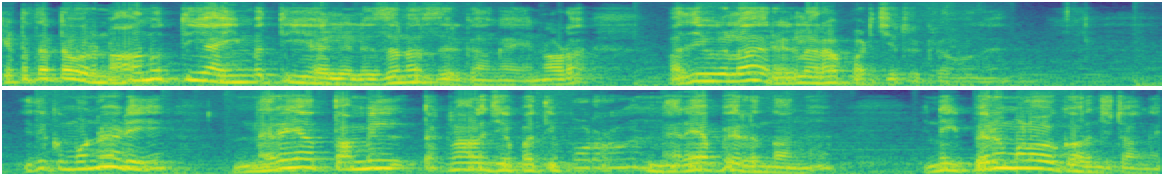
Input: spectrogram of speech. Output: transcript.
கிட்டத்தட்ட ஒரு நானூற்றி ஐம்பத்தி ஏழு லிசனர்ஸ் இருக்காங்க. என்னோட பதிவுகளை ரெகுலராக படிச்சுட்டு இருக்கிறவங்க. இதுக்கு முன்னாடி நிறையா தமிழ் டெக்னாலஜியை பற்றி போடுறவங்க நிறையா பேர் இருந்தாங்க. இன்றைக்கி பெருமளவு குறைஞ்சிட்டாங்க.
